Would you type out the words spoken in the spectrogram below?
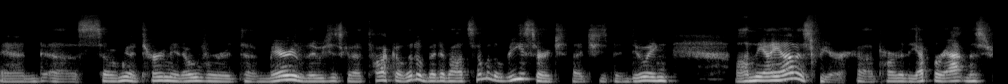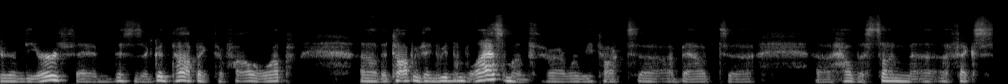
And uh, so I'm going to turn it over to Mary Lou. She's going to talk a little bit about some of the research that she's been doing on the ionosphere, uh, part of the upper atmosphere of the Earth. And this is a good topic to follow up uh, the topic that we did last month, uh, where we talked uh, about uh, how the sun affects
